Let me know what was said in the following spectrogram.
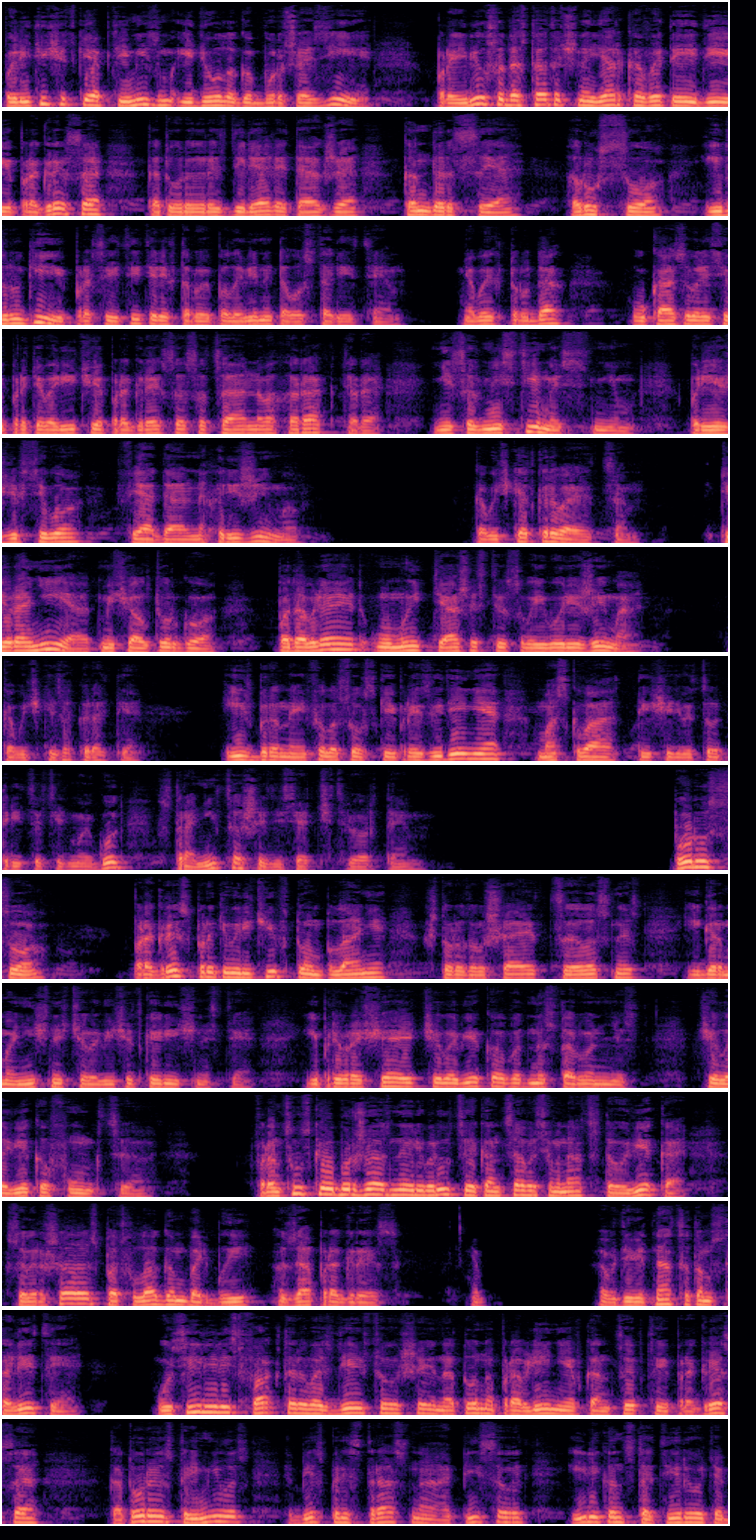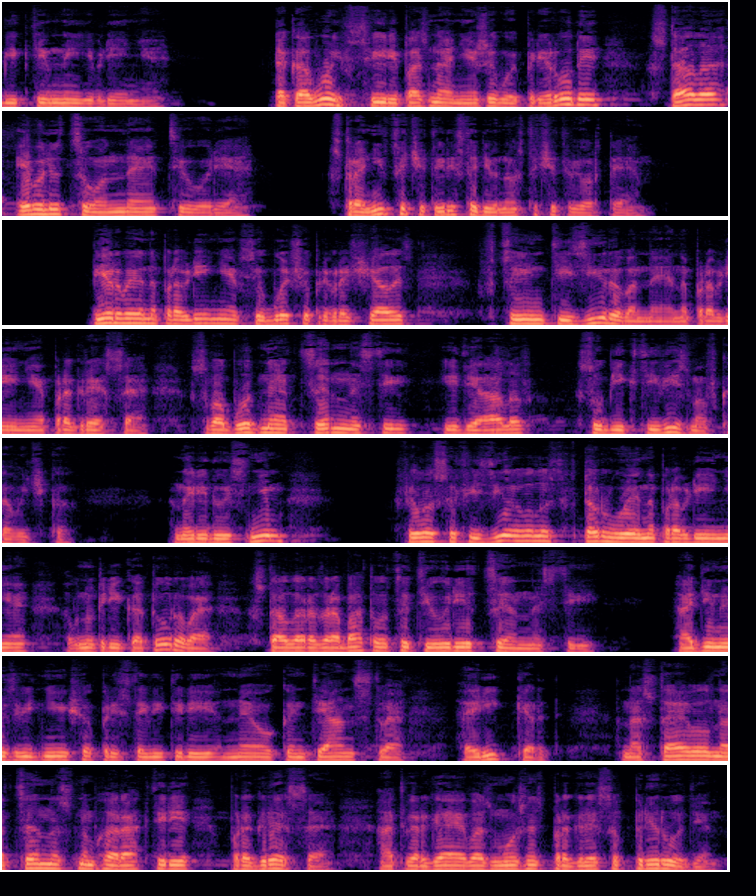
Политический оптимизм идеолога буржуазии проявился достаточно ярко в этой идее прогресса, которую разделяли также Кондорсе, Руссо и другие просветители второй половины того столетия. В их трудах указывались и противоречия прогресса социального характера, несовместимость с ним, прежде всего, феодальных режимов. Кавычки открываются. «Тирания», — отмечал Турго, — «подавляет умы тяжестью своего режима, кавычки закрыты. Избранные философские произведения, Москва, 1937 год, страница 64. По Руссо прогресс противоречив в том плане, что разрушает целостность и гармоничность человеческой личности и превращает человека в односторонность, человека в функцию. Французская буржуазная революция конца XVIII века совершалась под флагом борьбы за прогресс. В XIX столетии усилились факторы, воздействовавшие на то направление в концепции прогресса, которое стремилось беспристрастно описывать или констатировать объективные явления. Таковой в сфере познания живой природы стала эволюционная теория. Страница 494. Первое направление все больше превращалось в циентизированное направление прогресса, свободное от ценностей, идеалов, субъективизма в кавычках. Наряду с ним философизировалось второе направление, внутри которого стала разрабатываться теория ценностей. Один из виднейших представителей неокантианства, Риккерт, настаивал на ценностном характере прогресса, отвергая возможность прогресса в природе.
